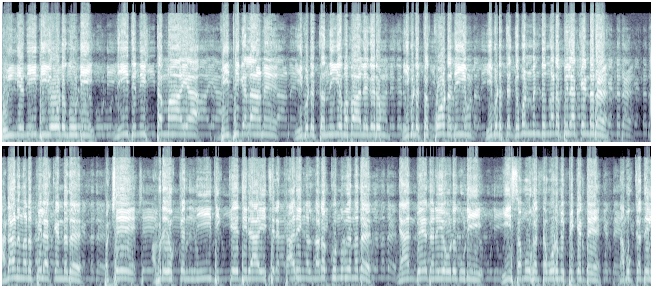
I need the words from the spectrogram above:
തുല്യനീതിയോടുകൂടി നീതിനിഷ്ഠമായ വിധികളാണ് ഇവിടുത്തെ നിയമപാലകരും ഇവിടുത്തെ കോടതിയും ഇവിടുത്തെ ഗവൺമെന്റും നടപ്പിലാക്കേണ്ടത്. അതാണ് നടപ്പിലാക്കേണ്ടത്. പക്ഷേ അവിടെയൊക്കെ നീതിക്കെതിരായി ചില കാര്യങ്ങൾ നടക്കുന്നു എന്നത് ഞാൻ വേദനയോടുകൂടി ഈ സമൂഹത്തെ ഓർമ്മിപ്പിക്കട്ടെ. നമുക്കതിൽ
